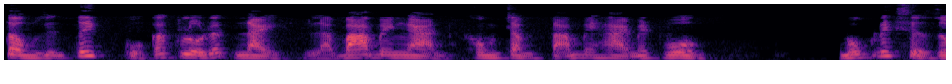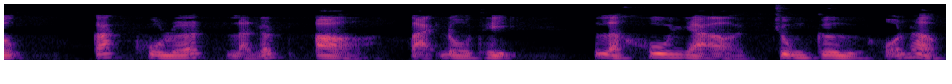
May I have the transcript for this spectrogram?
Tổng diện tích của các lô đất này là 30.082 m2. Mục đích sử dụng các khu lô đất là đất ở tại đô thị, tức là khu nhà ở chung cư hỗn hợp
